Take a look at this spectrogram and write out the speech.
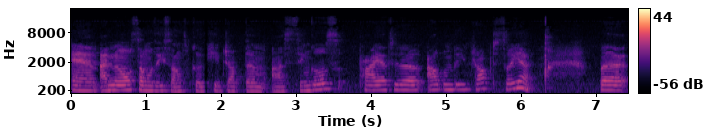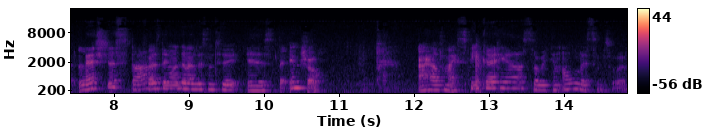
and I know some of these songs because he dropped them as singles prior to the album being dropped so yeah. But let's just start. First thing we're gonna listen to is the intro. I have my speaker here so we can all listen to it.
